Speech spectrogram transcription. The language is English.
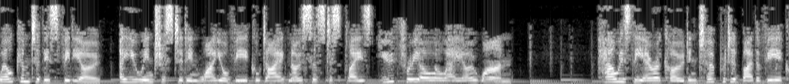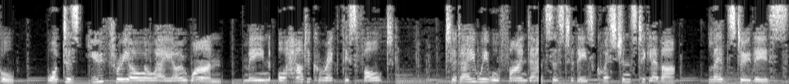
Welcome to this video. Are you interested in why your vehicle diagnosis displays U300A01? How is the error code interpreted by the vehicle? What does U300A01 mean, or how to correct this fault? Today we will find answers to these questions together. Let's do this.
